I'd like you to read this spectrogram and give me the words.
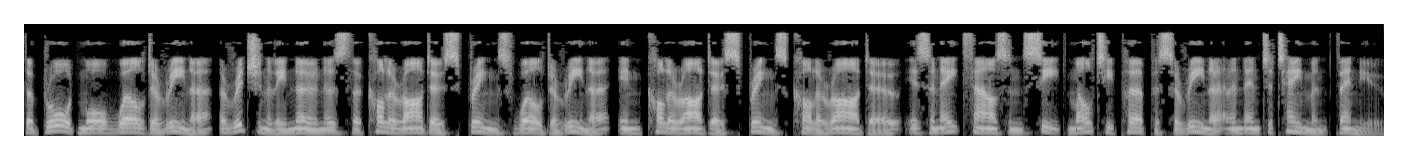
The Broadmoor World Arena originally known as the Colorado Springs World Arena in Colorado Springs, Colorado is an 8,000-seat multi-purpose arena and entertainment venue.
